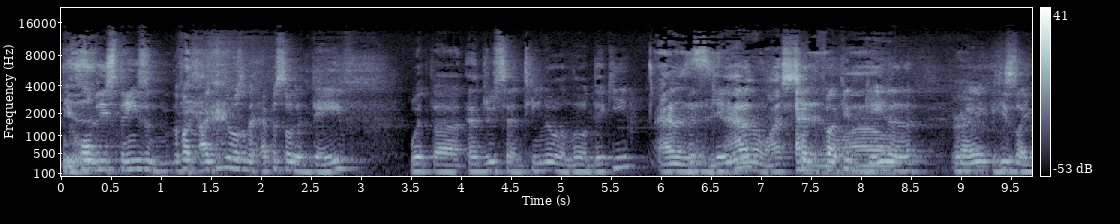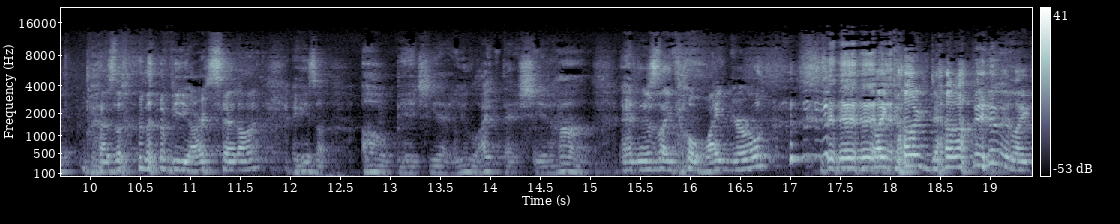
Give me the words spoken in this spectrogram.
You hold these things, and the fuck, I think it was an episode of Dave with uh, Andrew Santino and Lil Dicky I and seen, I haven't watched it. and in a fucking while. Gata, right? He's like has the, the VR set on, and he's like, "Oh, bitch, yeah, you like that shit, huh?" And there's like a white girl, like going down on him and like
